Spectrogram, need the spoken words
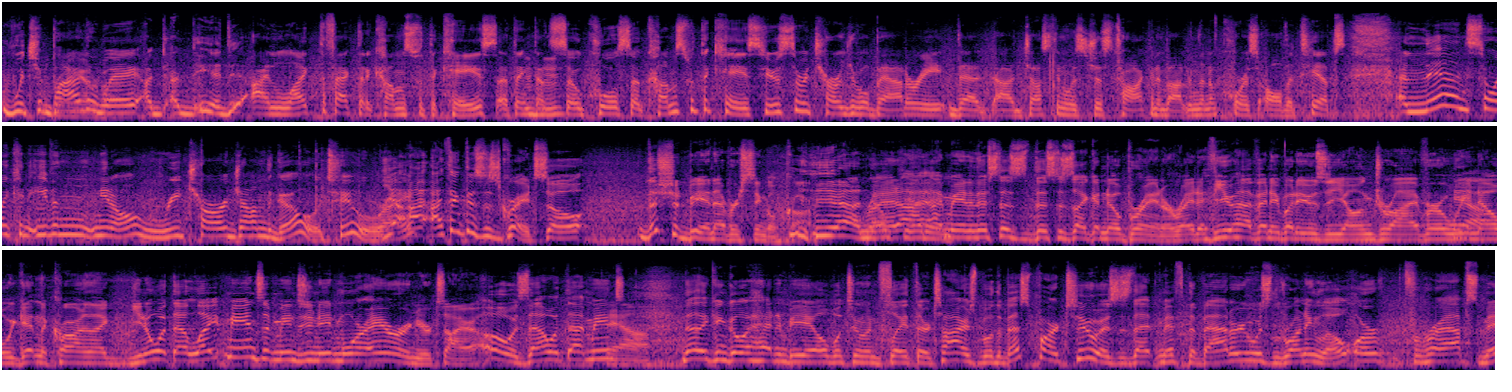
Which, by the way, I, I, like the fact that it comes with the case. I think mm -hmm. that's so cool. So it comes with the case. Here's the rechargeable battery that uh, Justin was just talking about. And then, of course, all the tips. And then, so I can even, you know, recharge on the go, too, right? Yeah, I, I think this is great. So this should be in every single car. yeah, no right? kidding. I, I, mean, this is this is like a no-brainer, right? If you have anybody who's a young driver, we yeah. know we get in the car and like, you know what that light means? It means you need more air in your tire. Oh, is that what that means? Yeah. Now they can go ahead and be able to inflate their tires. But the best part, too, is, is that if the battery was running low, or perhaps maybe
